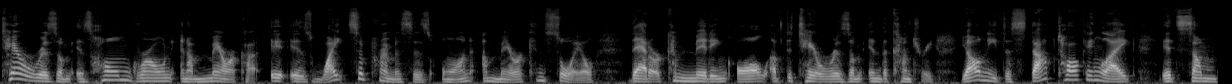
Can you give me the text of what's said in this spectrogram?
Terrorism is homegrown in America. It is white supremacists on American soil that are committing all of the terrorism in the country. Y'all need to stop talking like it's some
